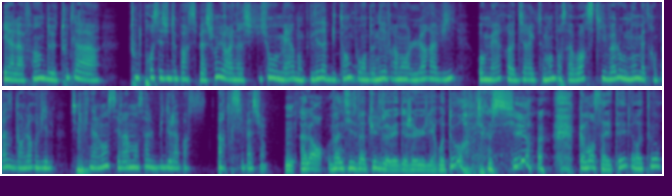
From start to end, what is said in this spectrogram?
Et à la fin de toute la tout le processus de participation, il y aura une restitution au maire. Donc les habitants pourront donner vraiment leur avis au maire euh, directement pour savoir ce qu'ils veulent ou non mettre en place dans leur ville. Parce que mmh. finalement, c'est vraiment ça le but de la participation. Mmh. Alors, 26-28, vous avez déjà eu les retours, bien sûr. comment ça a été, les retours?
